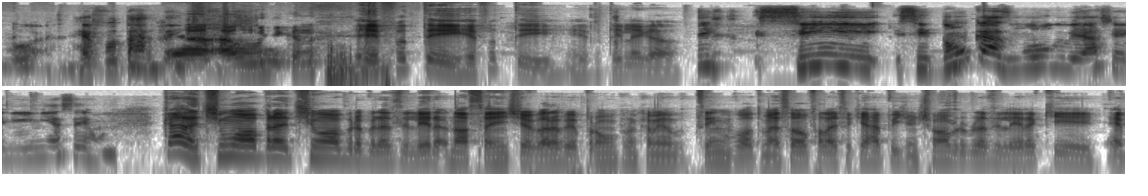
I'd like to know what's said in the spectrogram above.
Boa. Refutado. É a, a única, né? Refutei, refutei. Refutei legal. Se, se Dom Casmurro virasse anime, ia ser ruim. Cara, tinha uma obra, tinha uma obra brasileira. Nossa, a gente agora veio pra um, pra um caminho sem volta, mas só vou falar isso aqui rapidinho. Tinha uma obra brasileira que é,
